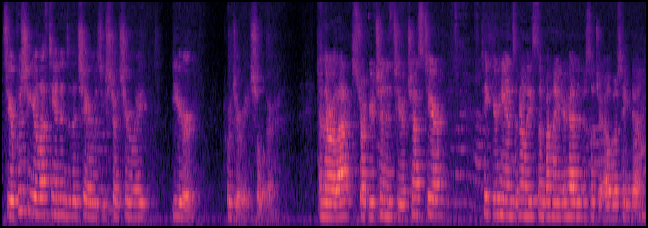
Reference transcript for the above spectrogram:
So you're pushing your left hand into the chair as you stretch your right ear towards your right shoulder. And then relax, drop your chin into your chest here. Take your hands and release them behind your head and just let your elbows hang down.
